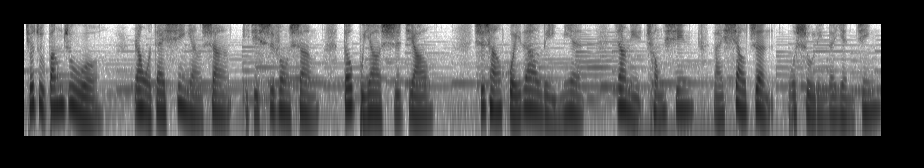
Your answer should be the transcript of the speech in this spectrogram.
求主帮助我，让我在信仰上以及侍奉上都不要失焦，时常回到里面，让你重新来校正我属灵的眼睛，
